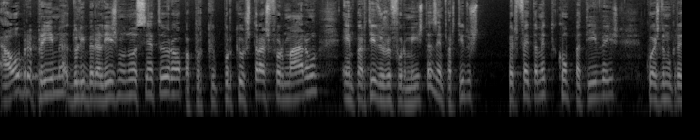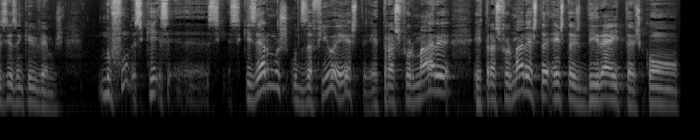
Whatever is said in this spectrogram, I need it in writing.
a obra-prima do liberalismo no Ocidente da Europa, porque, porque os transformaram em partidos reformistas, em partidos perfeitamente compatíveis com as democracias em que vivemos. No fundo, se, se, se quisermos, o desafio é este: é transformar, é transformar esta, estas direitas com,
